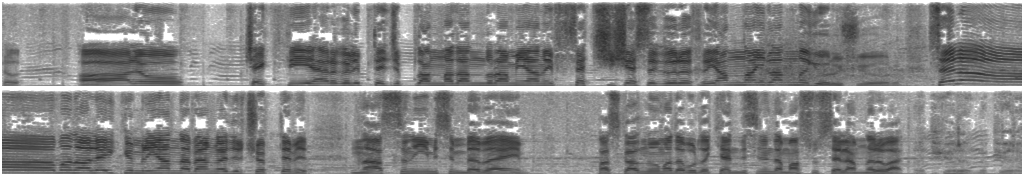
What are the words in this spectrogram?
çalıyor. Alo. Çektiği her klipte cıplanmadan duramayan iffet şişesi kırık Rihanna'yla mı görüşüyorum? Selamın aleyküm Rihanna ben Kadir Çöptemir. Nasılsın iyi misin bebeğim? Pascal Numa da burada. Kendisinin de mahsus selamları var. Öpüyorum öpüyorum.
